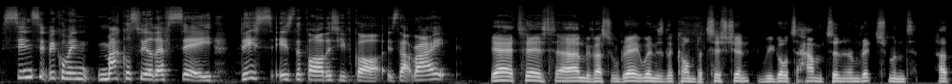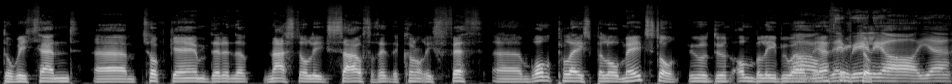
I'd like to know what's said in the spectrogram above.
since it becoming Macclesfield FC, this is the farthest you've got. Is that right? Yeah, it is. Um, we've had some great wins in the competition. We go to Hampton and Richmond at the weekend. Um, tough game. They're in the National League South. I think they're currently fifth, um, one place below Maidstone, who are doing unbelievably well in the they really Cup. are, yeah.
